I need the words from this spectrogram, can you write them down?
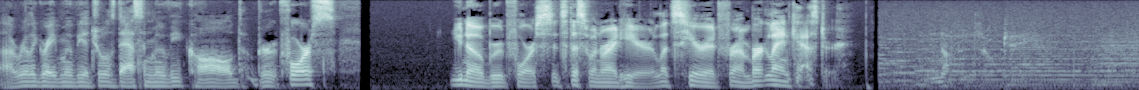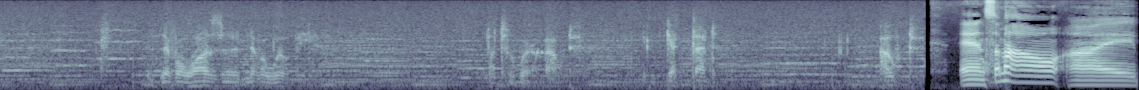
a really great movie, a Jules Dassin movie called Brute Force. You know Brute Force. It's this one right here. Let's hear it from Burt Lancaster. Nothing's okay. It never was and it never will be. Not till we're out. You get that? Out. And somehow I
